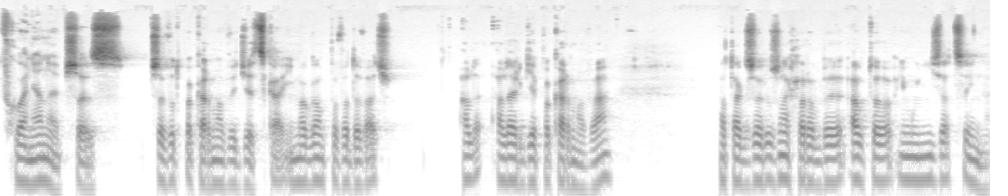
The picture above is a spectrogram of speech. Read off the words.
wchłaniane przez przewód pokarmowy dziecka i mogą powodować alergie pokarmowe, a także różne choroby autoimmunizacyjne.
